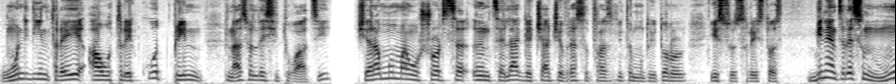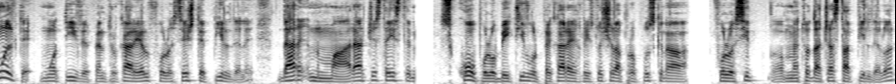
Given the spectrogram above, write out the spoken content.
Unii dintre ei au trecut prin, prin astfel de situații și era mult mai ușor să înțeleagă ceea ce vrea să transmită Mântuitorul Isus Hristos. Bineînțeles, sunt multe motive pentru care el folosește pildele, dar în mare acesta este scopul, obiectivul pe care Hristos și l-a propus când a folosit uh, metoda aceasta a pildelor,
